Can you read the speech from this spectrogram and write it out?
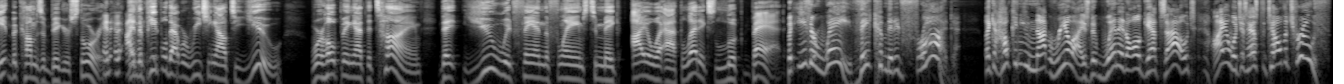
it becomes a bigger story. And- uh, and I the people that were reaching out to you were hoping at the time that you would fan the flames to make Iowa athletics look bad. But either way, they committed fraud. Like, how can you not realize that when it all gets out, Iowa just has to tell the truth?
